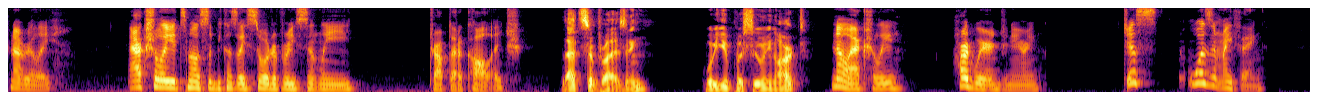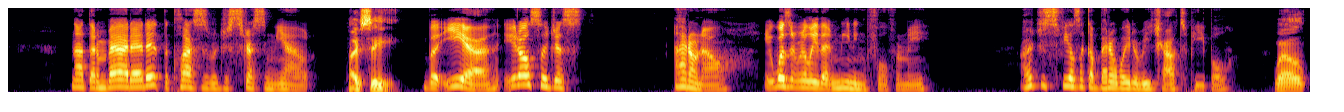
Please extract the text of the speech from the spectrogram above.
not really. Actually, it's mostly because I sort of recently dropped out of college. That's surprising. Were you pursuing art? No, actually, hardware engineering. Just wasn't my thing. Not that I'm bad at it, the classes were just stressing me out. I see. But yeah, it also just. I don't know. It wasn't really that meaningful for me. Art just feels like a better way to reach out to people. Well,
